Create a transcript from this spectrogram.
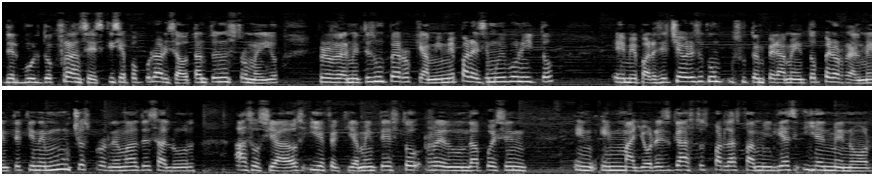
del bulldog francés que se ha popularizado tanto en nuestro medio, pero realmente es un perro que a mí me parece muy bonito, eh, me parece chévere su, su temperamento, pero realmente tiene muchos problemas de salud asociados y efectivamente esto redunda pues en, en, mayores gastos para las familias y en menor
